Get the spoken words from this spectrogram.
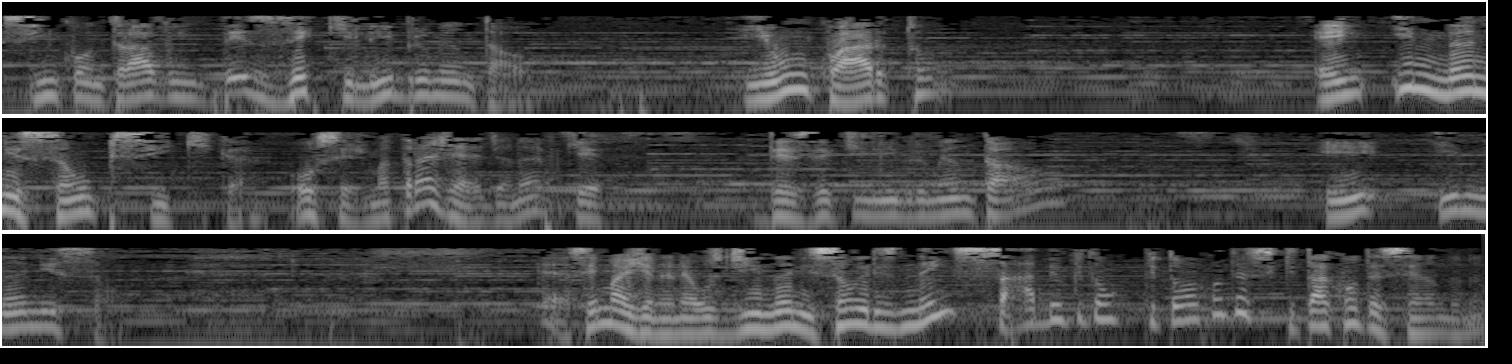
se encontravam em desequilíbrio mental. E um quarto em inanição psíquica. Ou seja, uma tragédia, né? Porque desequilíbrio mental e inanição. É, você imagina, né? Os de inanição, eles nem sabem o que está acontecendo, que tá acontecendo, né?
